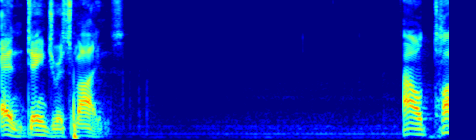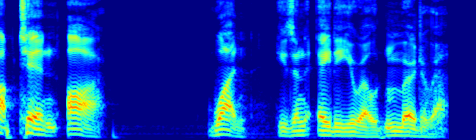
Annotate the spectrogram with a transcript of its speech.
and dangerous minds. Our top 10 are 1. He's an 80 year old murderer.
